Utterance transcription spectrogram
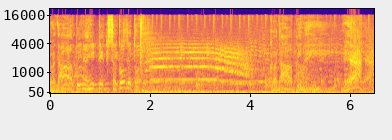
कदापि नहीं टिक सकोगे तुम। तो। कदापि नहीं।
